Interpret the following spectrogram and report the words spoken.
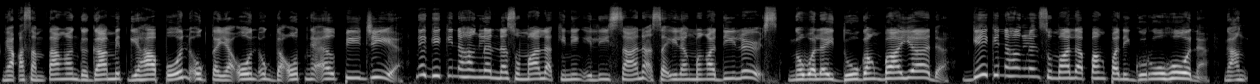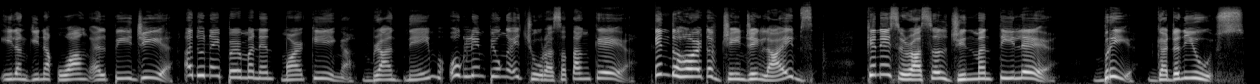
nga kasamtangan gagamit gihapon og tayaon og daot nga LPG nga gikinahanglan na sumala kining ilisan sa ilang mga dealers nga walay dugang bayad. Gikinahanglan sumala pang paniguruhon nga ang ilang ginakuhang LPG adunay permanent marking, brand name ug limpyo nga itsura sa tangke. In the heart of changing lives, kini si Russell Jean Mantile. Bri, Gada News.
